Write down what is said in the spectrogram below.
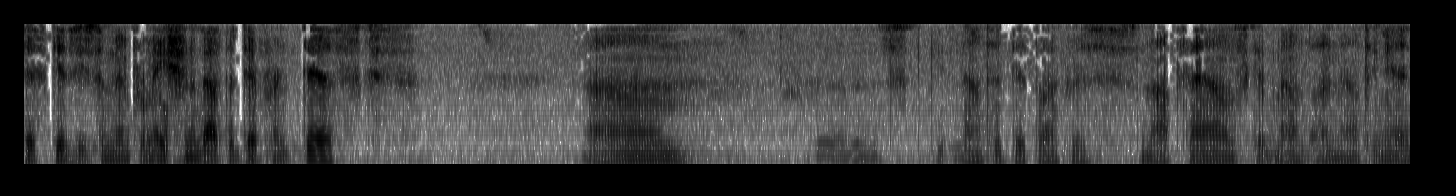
this gives you some information about the different disks. Um, mounted bit block was not found. Skip mount unmounting it.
